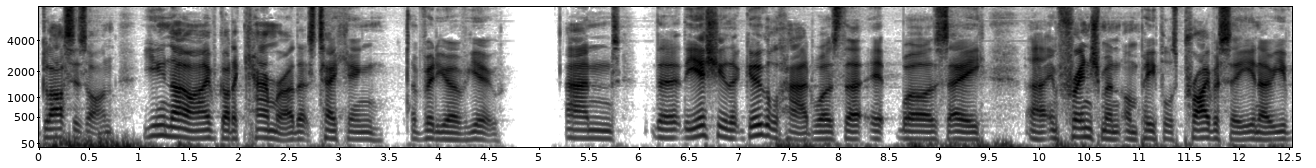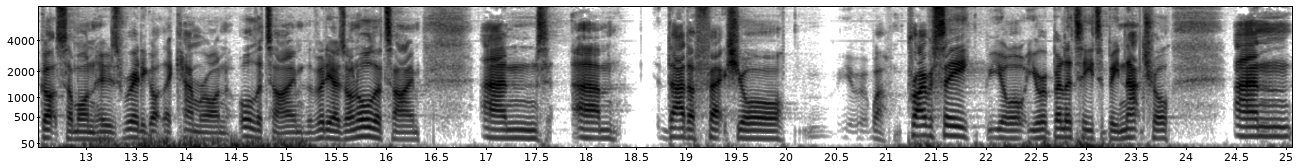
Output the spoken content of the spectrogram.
glasses on, you know I've got a camera that's taking a video of you. And the the issue that Google had was that it was a uh, infringement on people's privacy. You know, you've got someone who's really got their camera on all the time, the video's on all the time, and um, that affects your well privacy, your your ability to be natural, and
